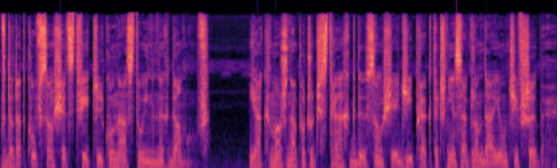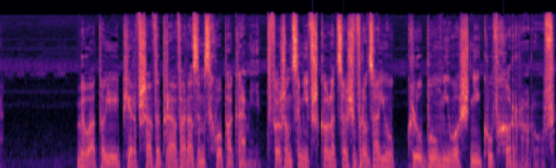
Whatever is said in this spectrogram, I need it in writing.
W dodatku w sąsiedztwie kilkunastu innych domów. Jak można poczuć strach, gdy sąsiedzi praktycznie zaglądają ci w szyby? Była to jej pierwsza wyprawa razem z chłopakami, tworzącymi w szkole coś w rodzaju klubu miłośników horrorów.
